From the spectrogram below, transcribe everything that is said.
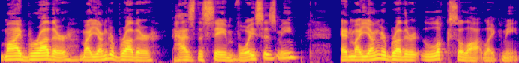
My brother, my younger brother, has the same voice as me, and my younger brother looks a lot like me.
